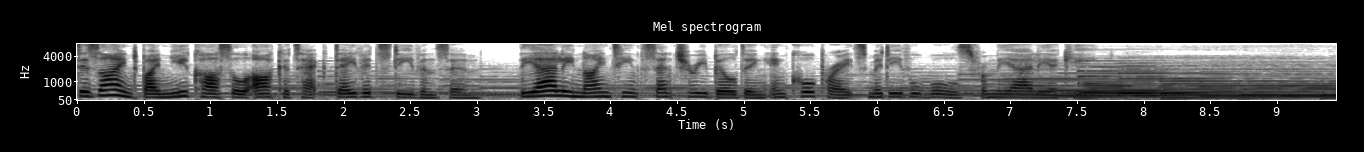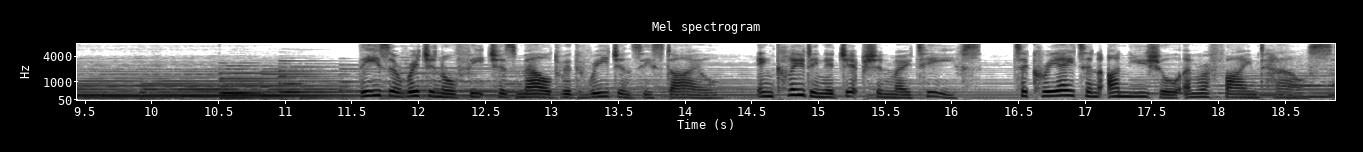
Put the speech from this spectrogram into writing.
Designed by Newcastle architect David Stevenson, the early 19th century building incorporates medieval walls from the earlier keep. These original features meld with Regency style, including Egyptian motifs, to create an unusual and refined house.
